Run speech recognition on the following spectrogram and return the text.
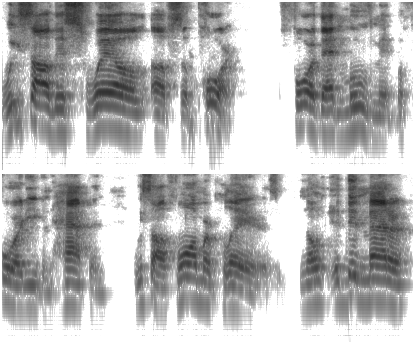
We saw this swell of support for that movement before it even happened we saw former players. No, it didn't matter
